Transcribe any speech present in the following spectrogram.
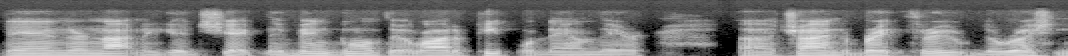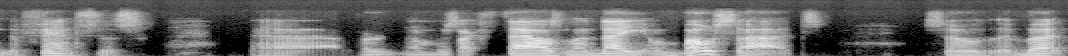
then they're not in a good shape. They've been going through a lot of people down there uh, trying to break through the Russian defenses. Uh, I've heard numbers like a thousand a day on both sides. So, but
